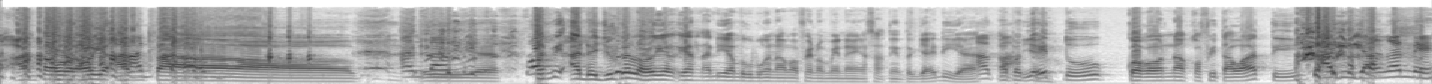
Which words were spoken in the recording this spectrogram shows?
Antau, oh ya Antam. Antam. Iya. Tapi ada juga loh yang, yang tadi yang berhubungan sama fenomena yang saat ini terjadi ya. Apa? Apa? Yaitu Corona Covitawati. aduh jangan deh.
